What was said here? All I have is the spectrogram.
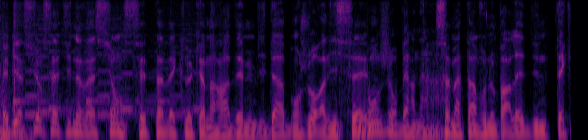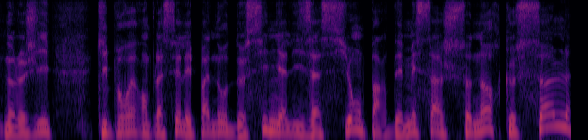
Et bien sûr, cette innovation, c'est avec le camarade Mbida. Bonjour Anissé. Bonjour Bernard. Ce matin, vous nous parlez d'une technologie qui pourrait remplacer les panneaux de signalisation par des messages sonores que seuls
